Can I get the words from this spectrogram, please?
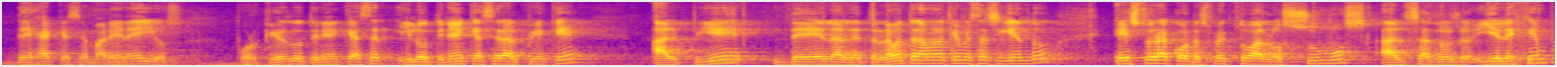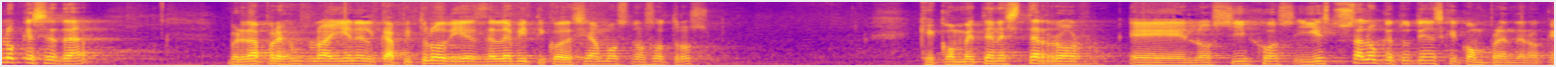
deja que se mareen ellos, porque ellos lo tenían que hacer, y lo tenían que hacer al pie qué? Al pie de la letra. Levanta la mano que me está siguiendo. Esto era con respecto a los sumos al sacerdocio. Y el ejemplo que se da, ¿verdad? Por ejemplo, ahí en el capítulo 10 de Levítico decíamos nosotros que cometen este error eh, los hijos, y esto es algo que tú tienes que comprender, ¿ok?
